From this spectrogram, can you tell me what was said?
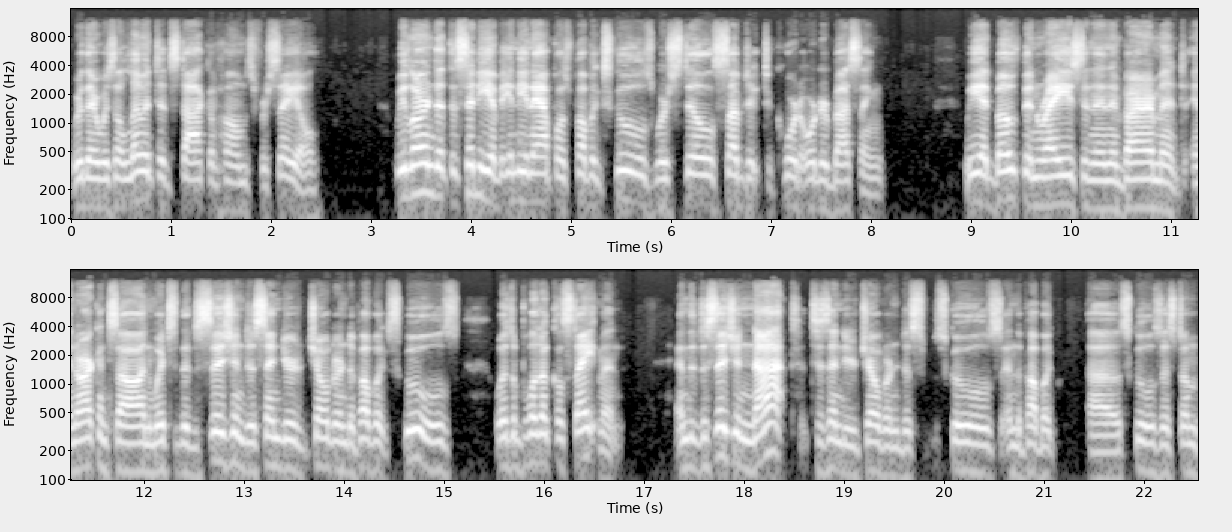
where there was a limited stock of homes for sale we learned that the city of Indianapolis public schools were still subject to court ordered busing. We had both been raised in an environment in Arkansas in which the decision to send your children to public schools was a political statement. And the decision not to send your children to schools in the public uh, school system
